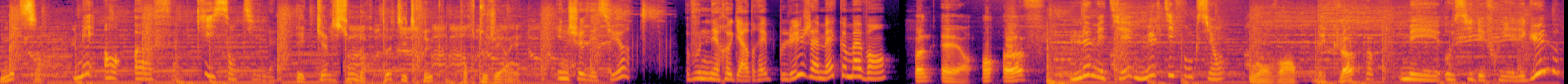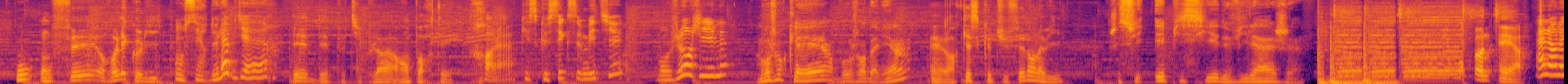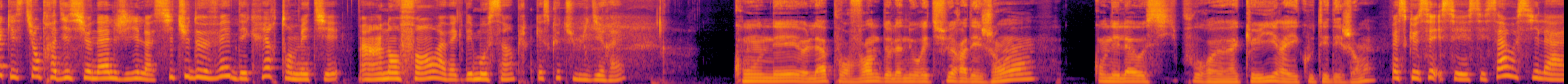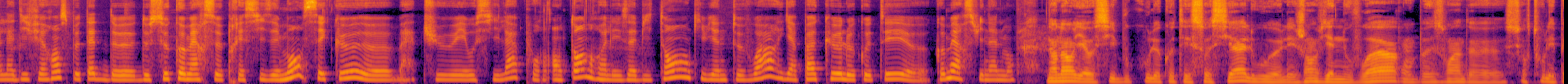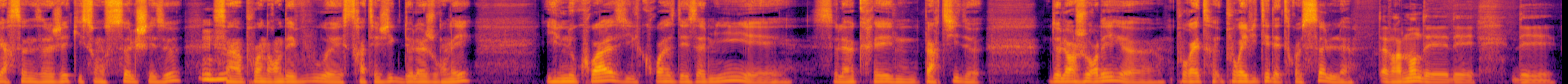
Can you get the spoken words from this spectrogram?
médecins. Mais en off, qui sont-ils? Et quels sont leurs petits trucs pour tout gérer? Une chose est sûre, vous ne les regarderez plus jamais comme avant. On air, en off. Le métier multifonction. Où on vend des clopes. Mais aussi des fruits et légumes. Où on fait relais colis. On sert de la bière. Et des petits plats à emporter. Oh là, qu'est-ce que c'est que ce métier? Bonjour Gilles. Bonjour Claire, bonjour Damien. Et alors, qu'est-ce que tu fais dans la vie? Je suis épicier de village. On air. Alors la question traditionnelle, Gilles, si tu devais décrire ton métier à un enfant avec des mots simples, qu'est-ce que tu lui dirais? Qu'on est là pour vendre de la nourriture à des gens, qu'on est là aussi pour euh, accueillir et écouter des gens. Parce que c'est ça aussi la, différence peut-être de, ce commerce précisément, c'est que euh, bah, tu es aussi là pour entendre les habitants qui viennent te voir. Il n'y a pas que le côté euh, commerce finalement. Non, non, il y a aussi beaucoup le côté social où les gens viennent nous voir, ont besoin de, surtout les personnes âgées qui sont seules chez eux. Mhm. C'est un point de rendez-vous stratégique de la journée. Ils nous croisent, ils croisent des amis et cela crée une partie de, de leur journée euh, pour, être, pour éviter d'être seul. Tu as vraiment des, des, des,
